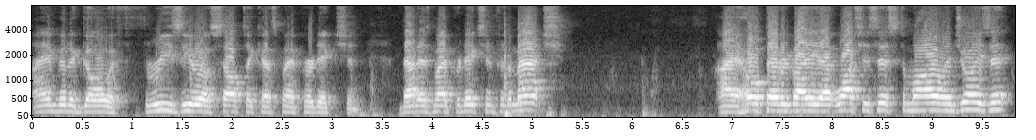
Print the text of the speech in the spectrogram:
I am going to go with 3-0 Celtic as my prediction. That is my prediction for the match. I hope everybody that watches this tomorrow enjoys it.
